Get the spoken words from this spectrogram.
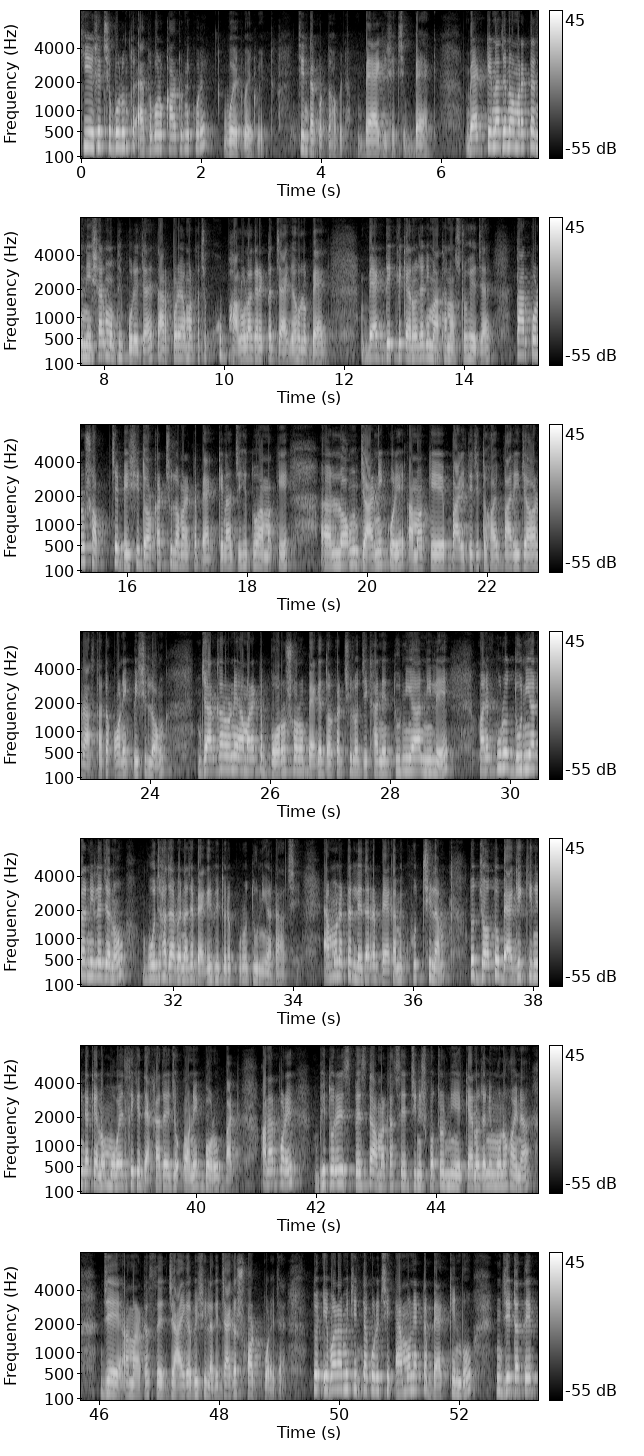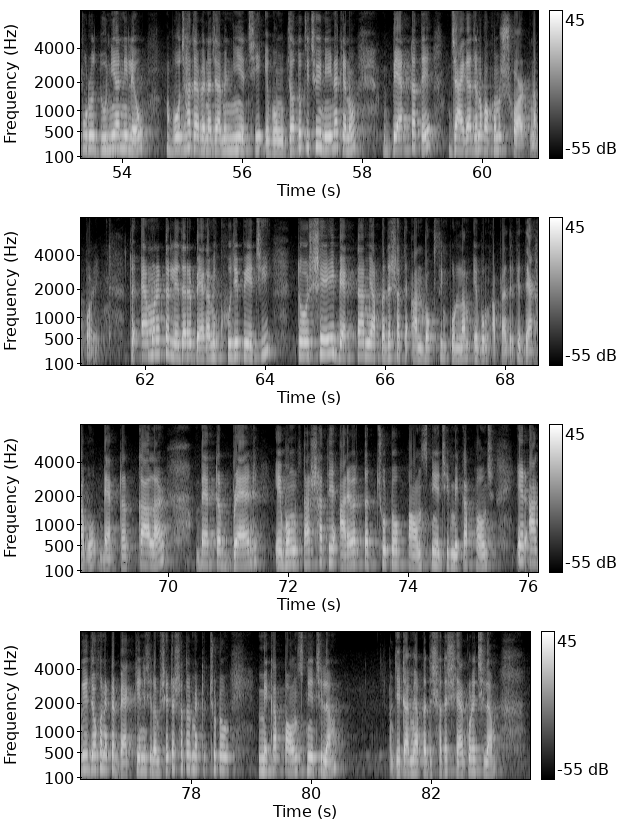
কি এসেছে বলুন তো? এত বড় কার্টুনে করে? ওয়েট ওয়েট ওয়েট চিন্তা করতে হবে না। ব্যাগ এসেছে ব্যাগ ব্যাগ কেনা যেন আমার একটা নেশার মধ্যে পড়ে যায়। তারপরে আমার কাছে খুব ভালো লাগার একটা জায়গা হলো ব্যাগ ব্যাগ দেখলে কেন জানি মাথা নষ্ট হয়ে যায়। তারপরেও সবচেয়ে বেশি দরকার ছিল আমার একটা ব্যাগ কেনা, যেহেতু আমাকে লং জার্নি করে আমাকে বাড়িতে যেতে হয়। বাড়ি যাওয়ার রাস্তাটা অনেক বেশি লং যার কারণে আমার একটা বড় সড়ো ব্যাগের দরকার ছিল, যেখানে দুনিয়া নিলে মানে পুরো দুনিয়াটা নিলে যেন বোঝা যাবে না যে ব্যাগের ভিতরে পুরো দুনিয়াটা আছে। এমন একটা লেদারের ব্যাগ আমি খুঁজছিলাম। তো যত ব্যাগে কিনি না কেন মোবাইল থেকে দেখা যায় যে অনেক বড় বাট আনার পরে ভিতরের স্পেসটা আমার কাছে জিনিসপত্র নিয়ে কেন জানি মনে হয় না যে আমার কাছে জায়গা বেশি লাগে, জায়গা শর্ট পড়ে যায়। তো এবার আমি চিন্তা করেছি এমন একটা ব্যাগ কিনবো যেটাতে পুরো দুনিয়া নিলেও বোঝা যাবে না যে আমি নিয়েছি এবং যত কিছুই নিই না কেন ব্যাগটাতে জায়গা যেন কখনো শর্ট না পড়ে। তো এমন একটা লেদারের ব্যাগ আমি খুঁজে পেয়েছি তো সেই ব্যাগটা আমি আপনাদের সাথে আনবক্সিং করলাম এবং আপনাদেরকে দেখাবো ব্যাগটার কালার ব্যাগটার ব্র্যান্ড এবং তার সাথে আরও একটা ছোট পাউন্স নিয়েছি মেকআপ পাউন্স এর আগে যখন একটা ব্যাগ কিনেছিলাম, সেটার সাথে আমি একটা ছোট মেকআপ পাউন্স নিয়েছিলাম, যেটা আমি আপনাদের সাথে শেয়ার করেছিলাম।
